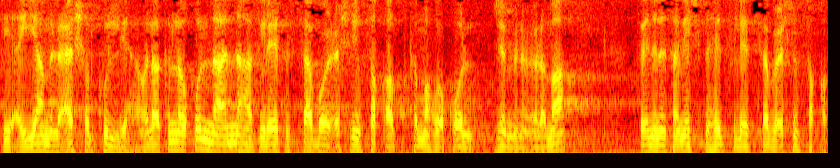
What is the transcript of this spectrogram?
في أيام العشر كلها. ولكن لو قلنا أنها في ليلة السابع والعشرين فقط كما هو قول جمع من العلماء فإن الإنسان يجتهد في ليلة السابع والعشرين فقط.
